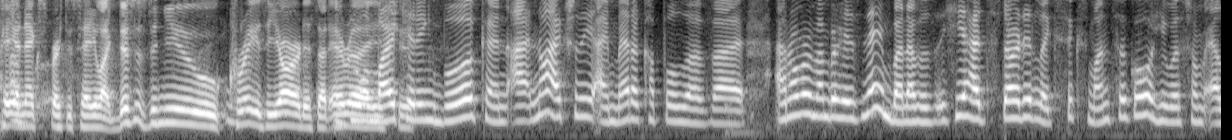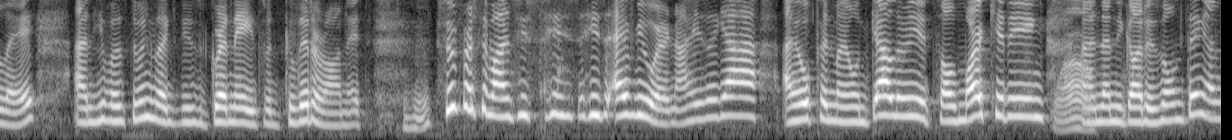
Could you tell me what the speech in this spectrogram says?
pay an expert to say like, this is the new crazy artist that era do a should-" marketing book. And I, no actually i met a couple of uh, i don't remember his name but i was he had started like six months ago. He was from la and he was doing like these grenades with glitter on it Mm-hmm. super simons he's, he's he's everywhere now he's like yeah i opened my own gallery it's all marketing Wow. and then he got his own thing and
